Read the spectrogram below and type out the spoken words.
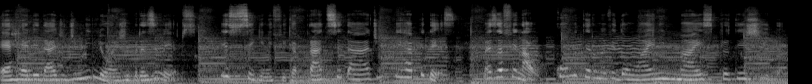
é a realidade de milhões de brasileiros. Isso significa praticidade e rapidez. Mas afinal, como ter uma vida online mais protegida?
